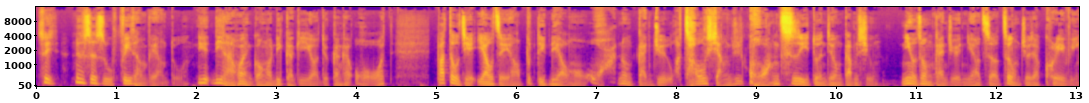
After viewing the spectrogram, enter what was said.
所以垃圾食物非常非常多。你你哪换讲哦，你自己哦就刚刚哦，我把豆姐腰子哦不得了哦，哇那种感觉哇超想去狂吃一顿这种感受，你有这种感觉，你要知道这种就叫 craving。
